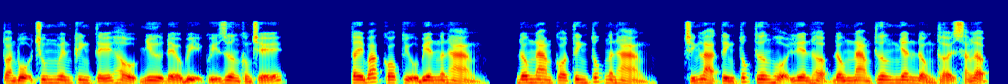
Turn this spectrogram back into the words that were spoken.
toàn bộ trung nguyên kinh tế hầu như đều bị quý dương khống chế. Tây bắc có cựu biên ngân hàng, đông nam có tinh túc ngân hàng, chính là tinh túc thương hội liên hợp đông nam thương nhân đồng thời sáng lập.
